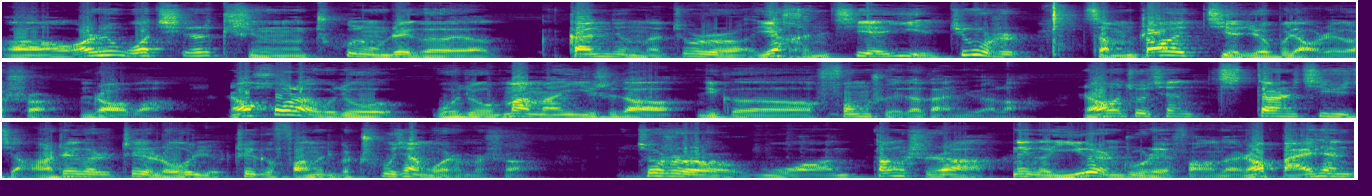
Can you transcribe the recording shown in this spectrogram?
呃，而且我其实挺注重这个干净的，就是也很介意，就是怎么着也解决不了这个事儿，你知道吧？然后后来我就我就慢慢意识到那个风水的感觉了，然后就先，但是继续讲啊，这个这个楼里这个房子里边出现过什么事儿？就是我当时啊，那个一个人住这房子，然后白天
